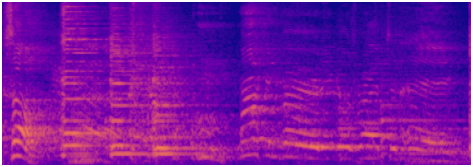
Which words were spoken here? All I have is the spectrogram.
so. Mockingbird, it goes right to the egg.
